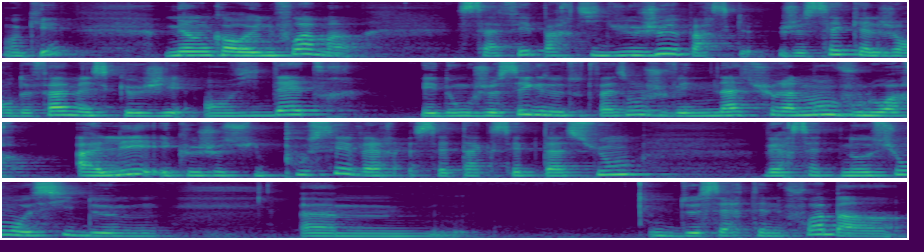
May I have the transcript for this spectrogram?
ok? Mais encore une fois, ben, ça fait partie du jeu parce que je sais quel genre de femme est-ce que j'ai envie d'être. Et donc je sais que de toute façon, je vais naturellement vouloir aller et que je suis poussée vers cette acceptation, vers cette notion aussi de... Euh, de certaines fois, ben,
